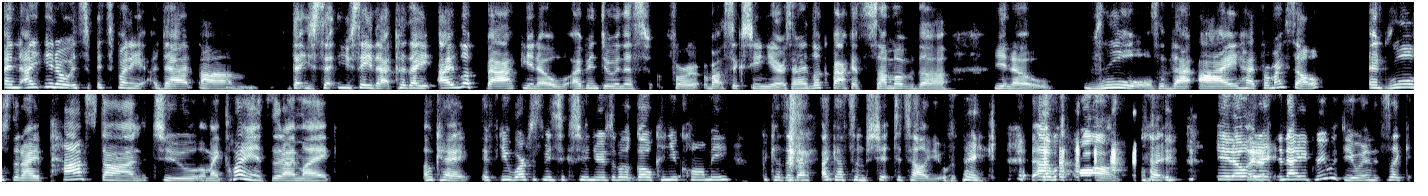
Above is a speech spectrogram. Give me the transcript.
And I, you know, it's it's funny that um that you said you say that because I I look back, you know, I've been doing this for about 16 years, and I look back at some of the, you know, rules that I had for myself and rules that I passed on to my clients that I'm like, okay, if you worked with me 16 years ago, can you call me? Because I got I got some shit to tell you. Like I went wrong. Right? You know, yeah. and I and I agree with you. And it's like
